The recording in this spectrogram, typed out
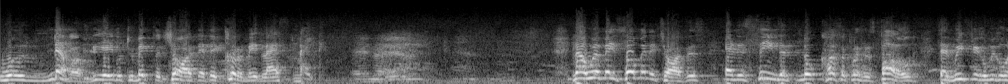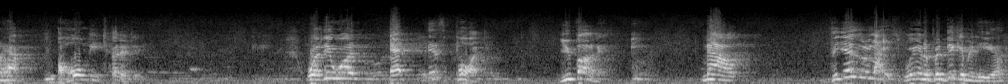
will never be able to make the choice that they could have made last night. Amen. Now we've made so many choices, and it seems that no consequences followed, that we figure we're going to have a whole eternity. Well, dear one, at this point, you follow me. Now, the Israelites were in a predicament here,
